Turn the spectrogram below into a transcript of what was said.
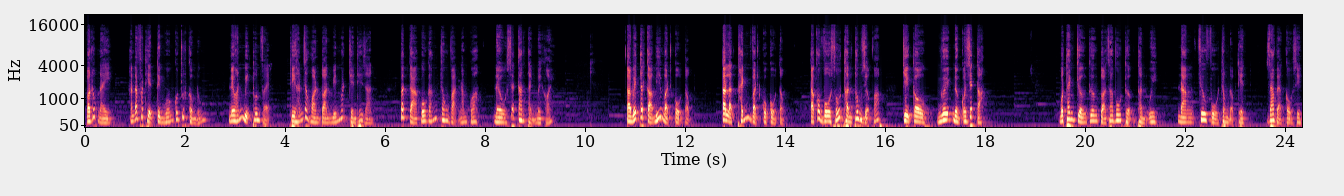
Vào lúc này, Hắn đã phát hiện tình huống có chút không đúng. Nếu hắn bị thôn phệ, Thì hắn sẽ hoàn toàn biến mất trên thế gian. Tất cả cố gắng trong vạn năm qua Đều sẽ tan thành mây khói. Ta biết tất cả bí mật cổ tộc. Ta là thánh vật của cổ tộc. Ta có vô số thần thông diệu pháp. Chỉ cầu ngươi đừng có giết ta. Một thanh trường thương tỏa ra vô thượng thần uy Đang phiêu phù trong động thiên. Ra vẻ cầu xin.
